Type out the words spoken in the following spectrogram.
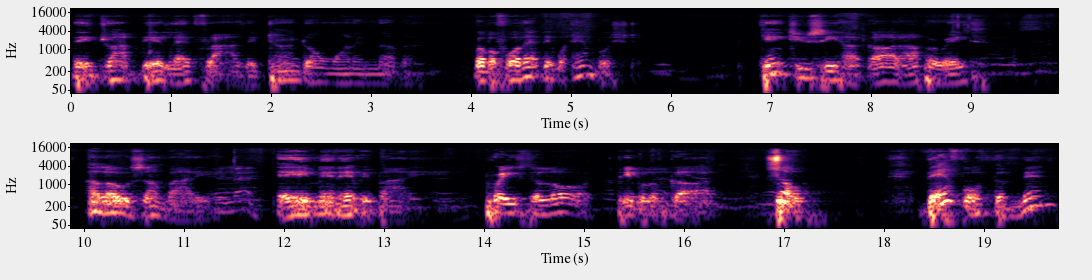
They dropped dead like flies. They turned on one another. But before that, they were ambushed. Can't you see how God operates? Hello, somebody. Amen. Amen, everybody. Praise the Lord, people of God. So, therefore, the men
